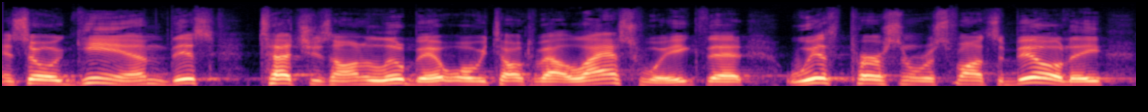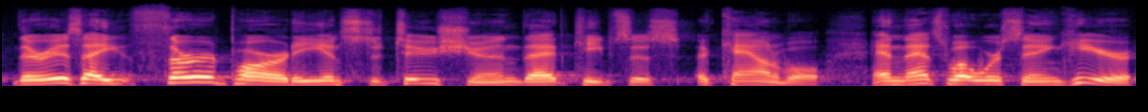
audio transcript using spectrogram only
And so, again, this touches on a little bit what we talked about last week that with personal responsibility, there is a third party institution that keeps us accountable. And that's what we're seeing here.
